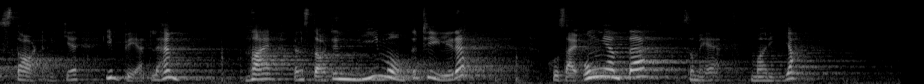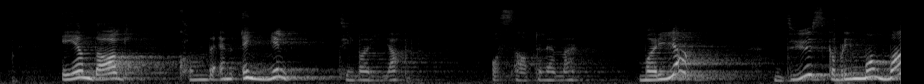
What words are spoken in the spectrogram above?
starter ikke i Betlehem. Nei, den starter ni måneder tidligere hos ei ung jente som het Maria. En dag kom det en engel til Maria og sa til henne, Maria, du skal bli mamma.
